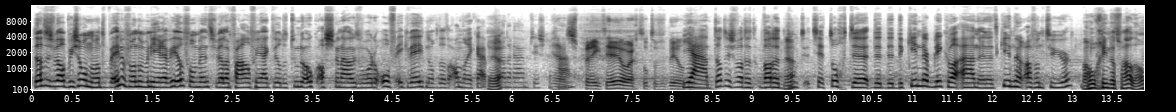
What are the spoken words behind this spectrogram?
Dat is wel bijzonder, want op een of andere manier hebben heel veel mensen wel een verhaal van ja, ik wilde toen ook astronaut worden. Of ik weet nog dat André Kuiper naar de ruimte is gegaan. Ja, het spreekt heel erg tot de verbeelding. Ja, dat is wat het, wat het doet. Het zet toch de, de, de, de, kinderblik wel aan en het kinderavontuur. Maar hoe ging dat verhaal dan?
